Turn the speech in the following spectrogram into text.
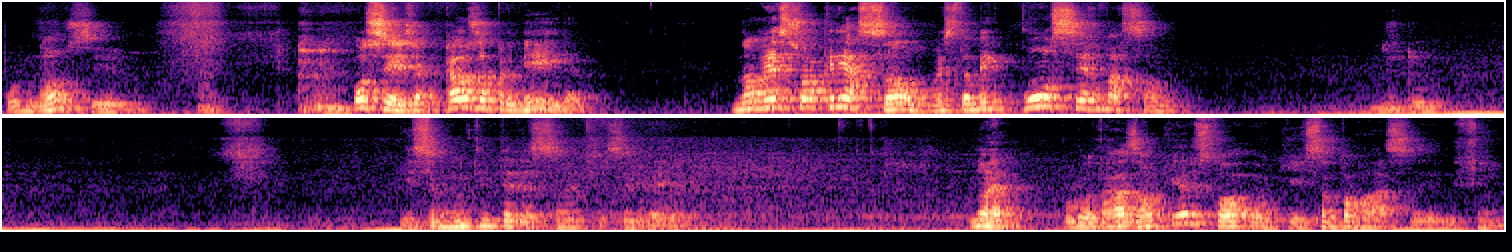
Por não ser. Né? Ou seja, a causa primeira não é só criação, mas também conservação de tudo. Isso é muito interessante, essa ideia. Não é por outra razão que, Aristóteles, que São Tomás, enfim,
